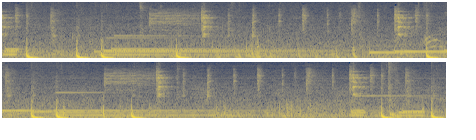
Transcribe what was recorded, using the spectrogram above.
mm -hmm. you. thank you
